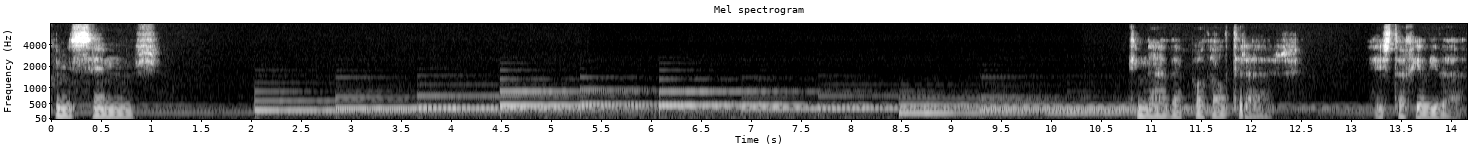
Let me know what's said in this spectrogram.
Reconhecemos que nada pode alterar esta realidade.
